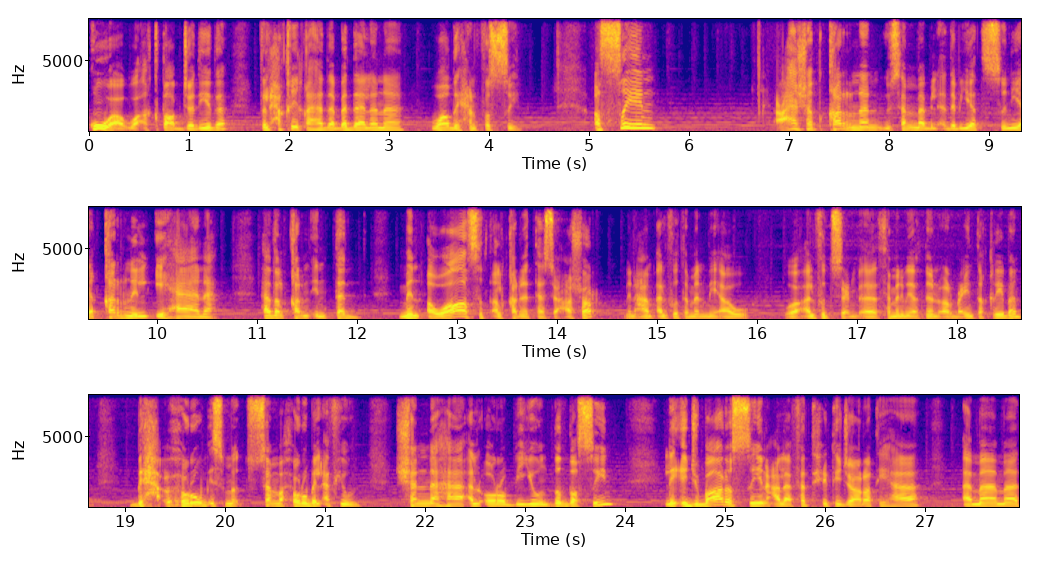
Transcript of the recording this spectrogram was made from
قوى وأقطاب جديدة؟ في الحقيقة هذا بدا لنا واضحا في الصين. الصين عاشت قرنا يسمى بالأدبيات الصينية قرن الإهانة. هذا القرن امتد من أواسط القرن التاسع عشر من عام 1800 و 1842 تقريبا بحروب اسمها تسمى حروب الأفيون. شنها الأوروبيون ضد الصين لإجبار الصين على فتح تجارتها أمام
